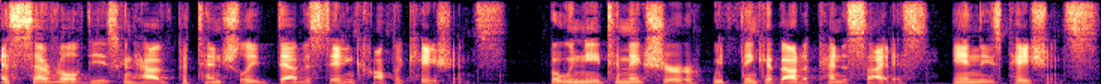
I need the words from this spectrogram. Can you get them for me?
as several of these can have potentially devastating complications. But we need to make sure we think about appendicitis in these patients.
